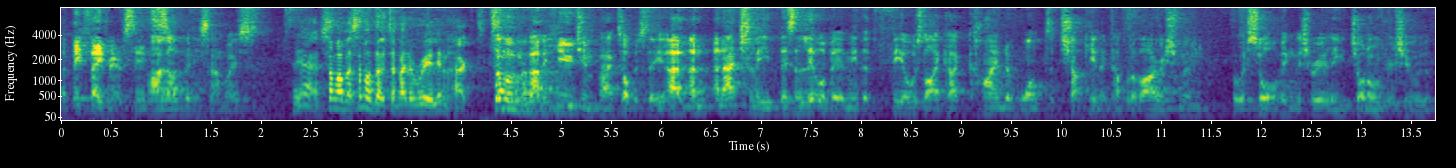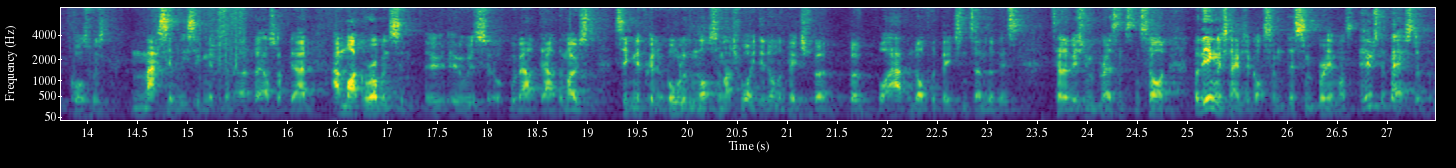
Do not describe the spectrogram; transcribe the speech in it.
A big favourite of Sid's. I love Vinny Samways. Yeah, some of some of those have had a real impact. Some of them have had a huge impact, obviously, and, and, and actually, there's a little bit of me that feels like I kind of want to chuck in a couple of Irishmen who are sort of English, really. John Aldridge, who of course was massively significant at Real Sociedad, and Michael Robinson, who, who was without doubt the most significant of all of them. Not so much what he did on the pitch, but, but what happened off the pitch in terms of his television presence and so on. But the English names have got some. There's some brilliant ones. Who's the best of them?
